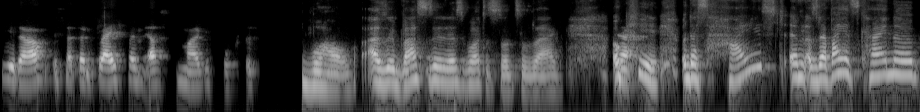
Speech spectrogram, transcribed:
jeder ist hat dann gleich beim ersten Mal gefruchtet. Wow, also im wahrsten Sinne des Wortes sozusagen. Okay, ja. und das heißt, ähm, also da war jetzt keine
